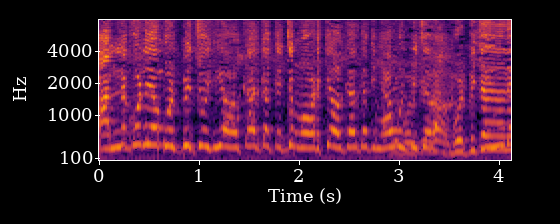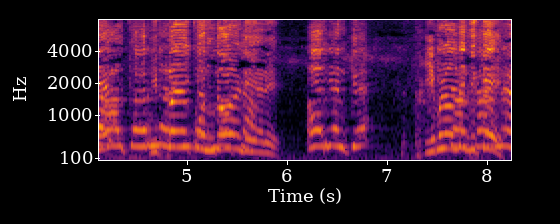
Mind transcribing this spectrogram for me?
അന്നെ കൊണ്ട് ഞാൻ മുഴിപ്പിച്ചു ഈ ആൾക്കാർക്കൊക്കെ മുടക്കിയ ആൾക്കാർക്കൊക്കെ ഞാൻ കൊണ്ടുപോകണ്ടേ. ഞാൻ? എനിക്ക് ഇവിടെ ഒന്ന് നിക്കേ. നിക്കാ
